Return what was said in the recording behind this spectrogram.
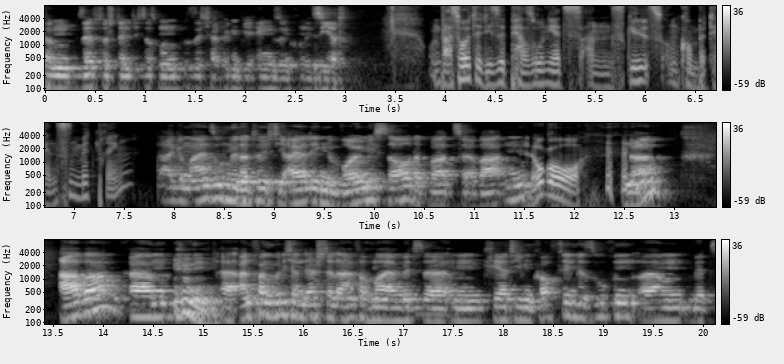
ähm, selbstverständlich, dass man sich halt irgendwie eng synchronisiert. Und was sollte diese Person jetzt an Skills und Kompetenzen mitbringen? Allgemein suchen wir natürlich die eierlegende Wollmilchsau, das war zu erwarten. Logo. Ne? Aber ähm, äh, anfangen würde ich an der Stelle einfach mal mit äh, einem kreativen Kopf, den wir suchen, ähm, mit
